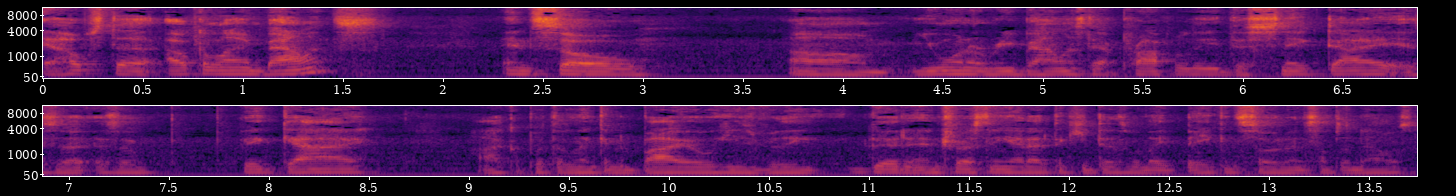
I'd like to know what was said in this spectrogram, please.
it helps the alkaline balance. And so um, you want to rebalance that properly. The snake diet is a, is a big guy. I could put the link in the bio. He's really good and interesting at. I think he does with like baking soda and something else.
